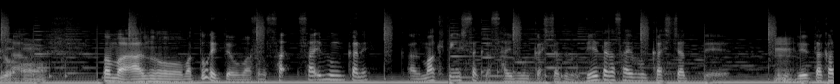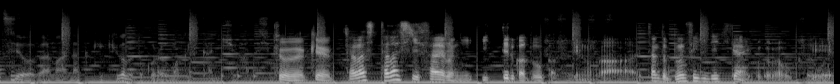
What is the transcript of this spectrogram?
こう。まあまあ、あのまあ、とはいっても、まあ、そのさ細分化ね、あのマーケティング施策が細分化しちゃってるデータが細分化しちゃって、そのデータ活用が、まあ、なんか結局のところうまくいかんっていう話もそう正し正しいサイロに行ってるかどうかっていうのが、ちゃんと分析できてないことが多くて、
